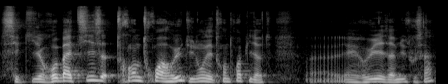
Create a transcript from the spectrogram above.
c'est qu'ils rebaptisent 33 rues du nom des 33 pilotes. Euh, les rues, les avenues, tout ça.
